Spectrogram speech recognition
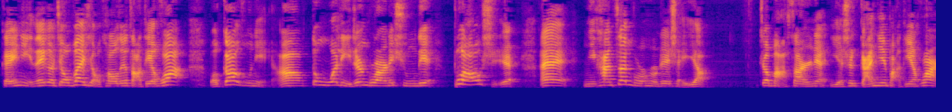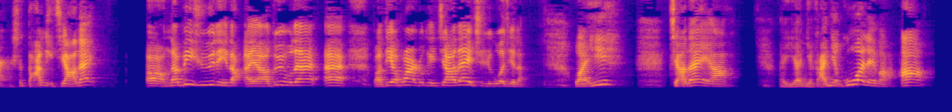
给你那个叫万小涛的打电话。我告诉你啊，动我李正光的兄弟不好使。哎，你看这功夫这谁呀？这马三呢，也是赶紧把电话是打给加代啊，那必须得打呀，对不对？哎，把电话都给加代支过去了。喂，加代呀，哎呀，你赶紧过来吧啊！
